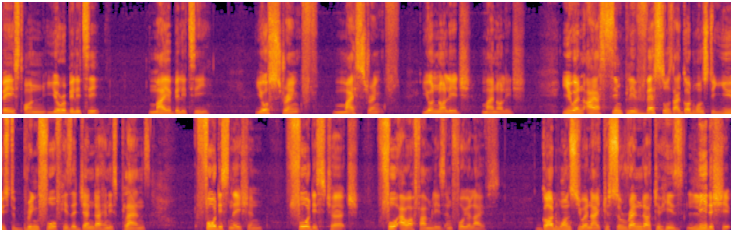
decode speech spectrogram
based on your ability, my ability, your strength, my strength, your knowledge, my knowledge. You and I are simply vessels that God wants to use to bring forth his agenda and his plans for this nation, for this church, for our families, and for your lives. God wants you and I to surrender to his leadership.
